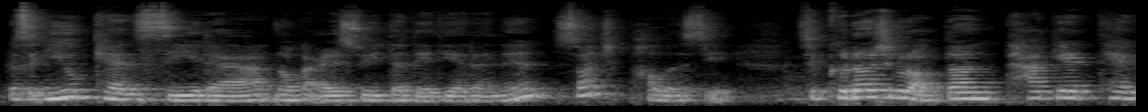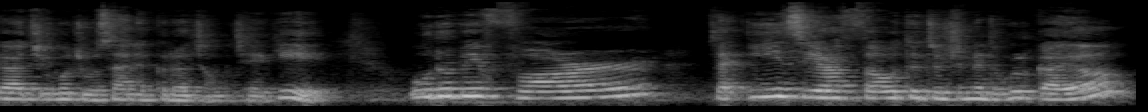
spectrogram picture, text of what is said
그래서 you can see라 너가 알 수 있다 내디아라는 such policy 즉 그런 식으로 어떤 타겟 해가지고 조사하는 그런 정책이 would be far 자 easier thought 두 중에 누굴까요?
